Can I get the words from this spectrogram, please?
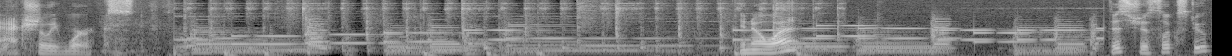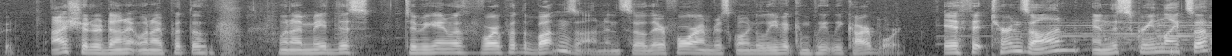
actually works. You know what? This just looks stupid. I should have done it when I put the, when I made this to begin with before I put the buttons on, and so therefore I'm just going to leave it completely cardboard. If it turns on and this screen lights up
